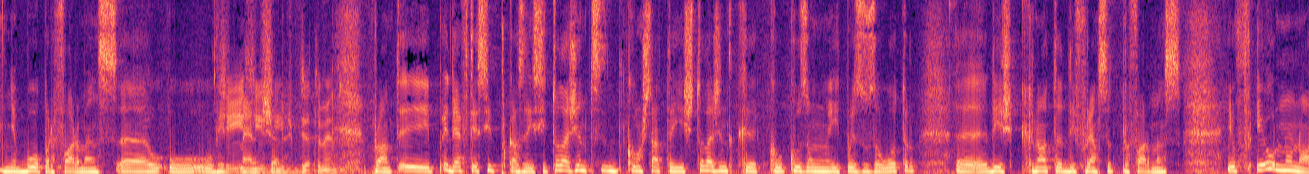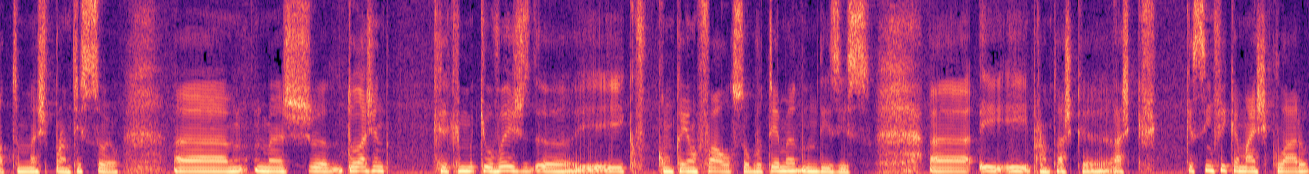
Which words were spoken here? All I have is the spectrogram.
tinha boa performance, uh, o, o Vip Manager. Sim, sim, exatamente. Pronto, e deve ter sido por causa disso. E toda a gente constata isto, toda a gente que, que usa um e depois usa outro uh, diz que nota a diferença de performance. Eu, eu não noto, mas pronto, isso sou eu. mas toda a gente que, que, que eu vejo uh, e que, com quem eu falo sobre o tema me diz isso. Uh, e, e, pronto, acho que, acho que, que assim fica mais claro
